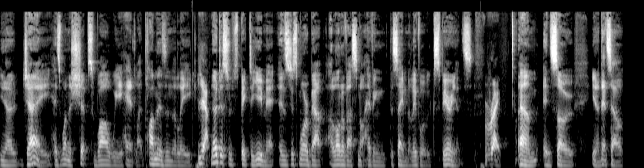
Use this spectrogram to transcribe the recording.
you know, Jay has won his ships while we had like plumbers in the league. Yeah. No disrespect to you, Matt. It's just more about a lot of us not having the same level of experience. Right. Um, and so you know, that's our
